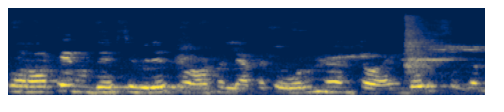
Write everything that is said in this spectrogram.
പൊറോട്ടയാണ് ഉദ്ദേശിച്ചത്. പൊറോട്ട അല്ല അപ്പൊ ചോറും കേട്ടോ അതിന്റെ ഒരു സുഖം.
